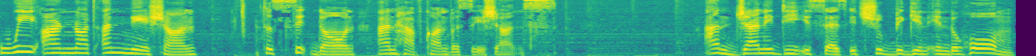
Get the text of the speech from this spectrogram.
We are not a nation to sit down and have conversations. And Johnny D says it should begin in the home.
